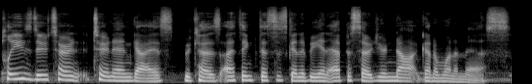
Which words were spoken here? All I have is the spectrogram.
Please do turn tune in, guys, because I think this is going to be an episode you're not going to want to miss.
